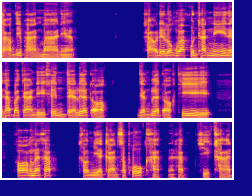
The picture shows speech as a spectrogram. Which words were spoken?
13 ที่ผ่านมาเนี่ย ข่าวได้ลงว่าคุณทันนี่นะครับ อาการดีขึ้นแต่เลือดออกยังเลือดออกที่ท้องนะครับ เขามีอาการสะโพกหักนะครับ ฉีกขาด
